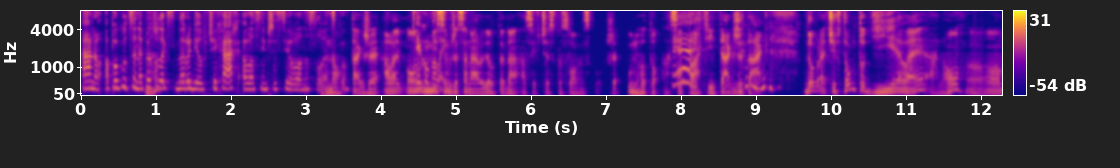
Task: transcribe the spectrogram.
Ano, a pokud se nepletu, Aha. tak se narodil v Čechách a vlastně přestěhoval na Slovensko. No, takže, ale on Jako malej. myslím, že sa narodil teda asi v Československu, že u neho to asi platí, takže tak. Dobre, či v tomto diele, áno, um,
